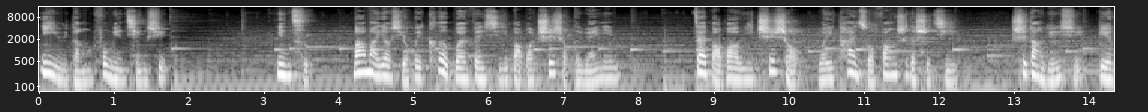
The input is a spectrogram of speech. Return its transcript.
抑郁等负面情绪，因此，妈妈要学会客观分析宝宝吃手的原因。在宝宝以吃手为探索方式的时期，适当允许并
